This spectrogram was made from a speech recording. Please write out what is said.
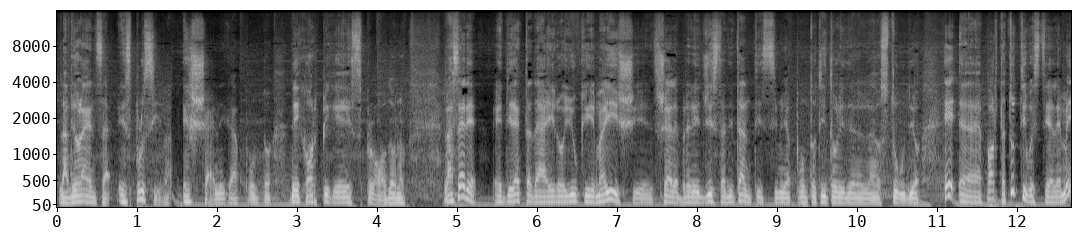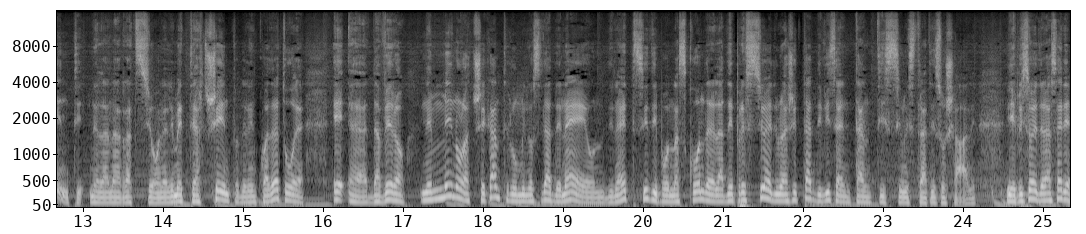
la violenza esplosiva e scenica appunto dei corpi che esplodono. La serie è diretta da Hiroyuki Maishi, celebre regista di tantissimi appunto titoli dello studio e eh, porta tutti questi elementi nella narrazione, li mette al centro dell'inquadratore e eh, davvero nemmeno l'accecante luminosità dei neon di Night City può nascondere la depressione di una città divisa in tantissimi strati sociali. Gli episodi della serie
